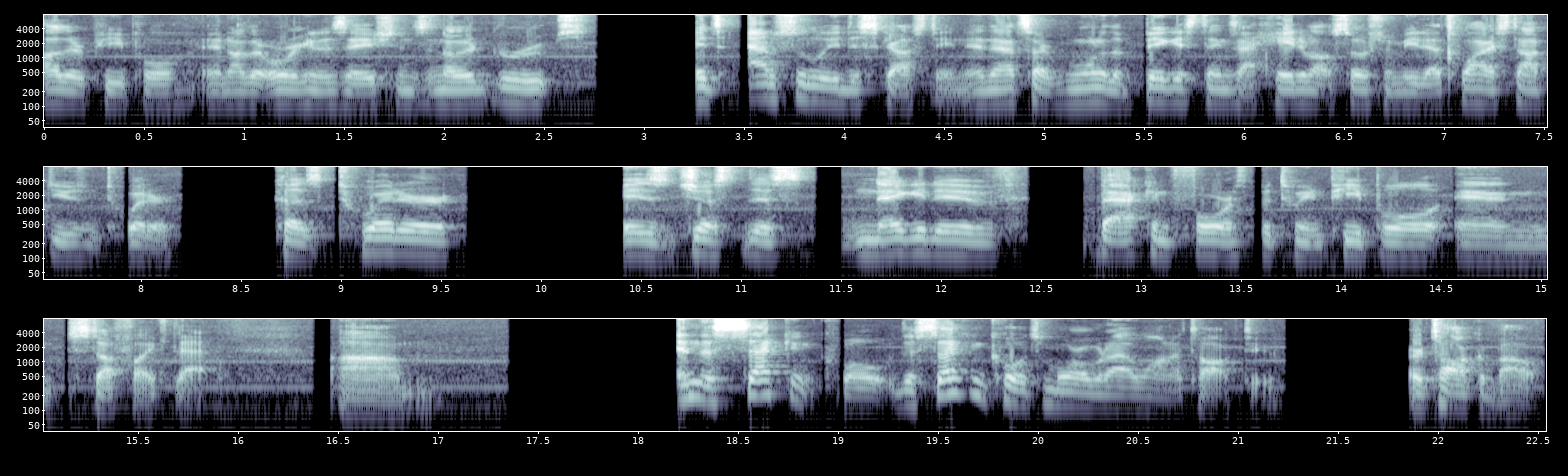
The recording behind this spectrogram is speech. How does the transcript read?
other people and other organizations and other groups it's absolutely disgusting and that's like one of the biggest things i hate about social media that's why i stopped using twitter because twitter is just this negative back and forth between people and stuff like that. Um, And the second quote, the second quote's more what I want to talk to or talk about.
